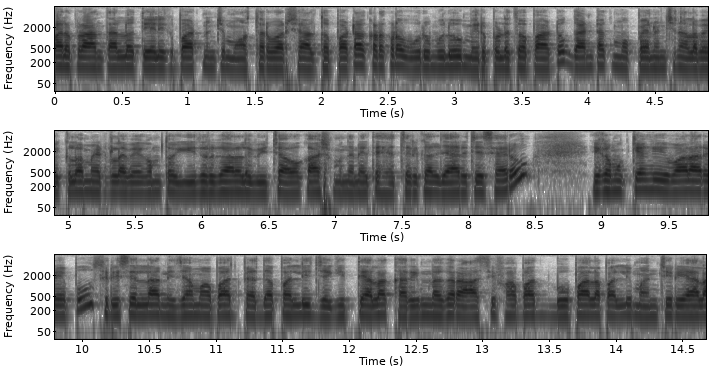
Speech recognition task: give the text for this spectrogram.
పలు ప్రాంతాల్లో తేలికపాటి నుంచి మోస్తరు వర్షాలతో పాటు అక్కడక్కడ ఉరుములు మెరుపులతో పాటు గంటకు ముప్పై నుంచి నలభై కిలోమీటర్ల వేగంతో ఈదురుగాలు వీచే అవకాశం ఉందని అయితే హెచ్చరికలు జారీ చేశారు. ఇక ముఖ్యంగా ఇవాళ రేపు సిరిసిల్ల నిజామాబాద్ పెద్దపల్లి జగిత్యాల కరీంనగర్ ఆసిఫాబాద్ భూపాలపల్లి మంచిర్యాల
